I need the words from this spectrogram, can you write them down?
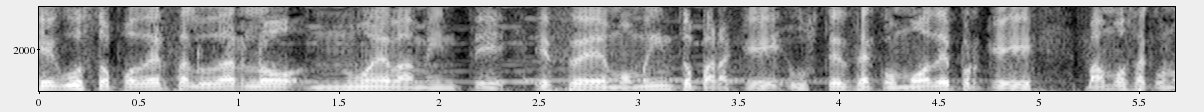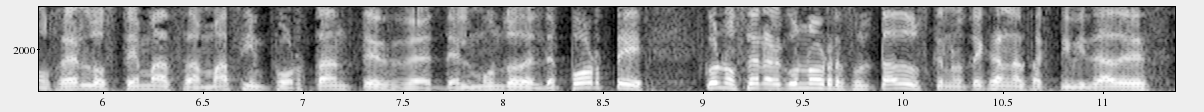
Qué gusto poder saludarlo nuevamente. Es eh, momento para que usted se acomode porque vamos a conocer los temas más importantes eh, del mundo del deporte, conocer algunos resultados que nos dejan las actividades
